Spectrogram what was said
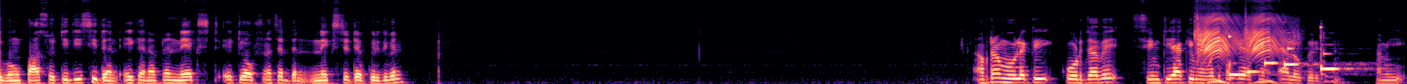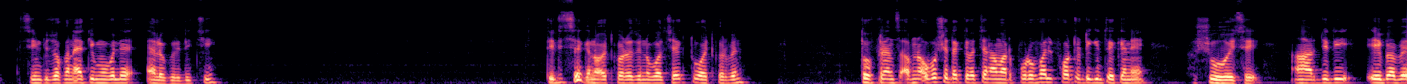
এবং পাসওয়ার্ডটি দিয়েছি দেন এখানে আপনার নেক্সট একটি অপশন আছে দেন নেক্সটে ট্যাপ করে দেবেন। আপনার মোবাইলে একটি কোড যাবে সিমটি একই মোবাইল থেকে অ্যালো করে দেবেন। আমি সিমটি যখন একই মোবাইলে অ্যালো করে দিচ্ছি। তিরিশ সেকেন্ড ওয়েট করার জন্য বলছে, একটু ওয়েট করবেন। তো ফ্রেন্ডস আপনারা অবশ্যই দেখতে পাচ্ছেন আমার প্রোফাইল ফটোটি কিন্তু এখানে শু হয়েছে। আর যদি এইভাবে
